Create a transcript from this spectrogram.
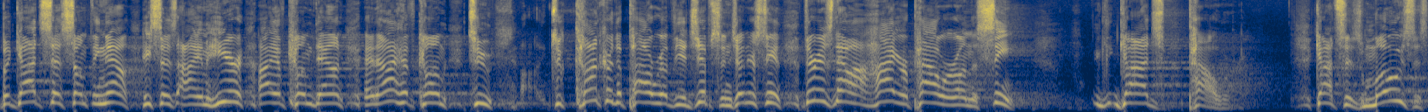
But God says something now. He says, I am here, I have come down, and I have come to, to conquer the power of the Egyptians. You understand? There is now a higher power on the scene. God's power. God says, Moses,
